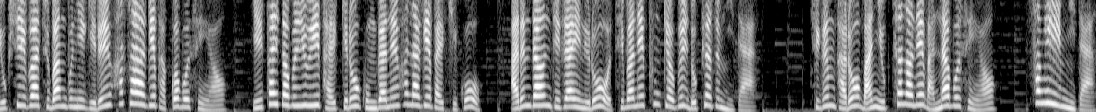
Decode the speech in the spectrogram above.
욕실과 주방 분위기를 화사하게 바꿔보세요. 18W 밝기로 공간을 환하게 밝히고 아름다운 디자인으로 집안의 품격을 높여줍니다. 지금 바로 16,000원에 만나보세요. 3위입니다.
